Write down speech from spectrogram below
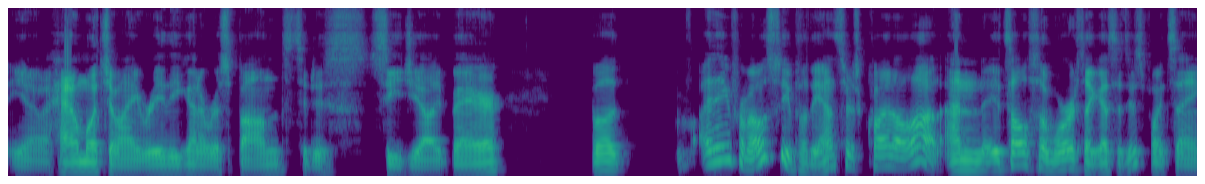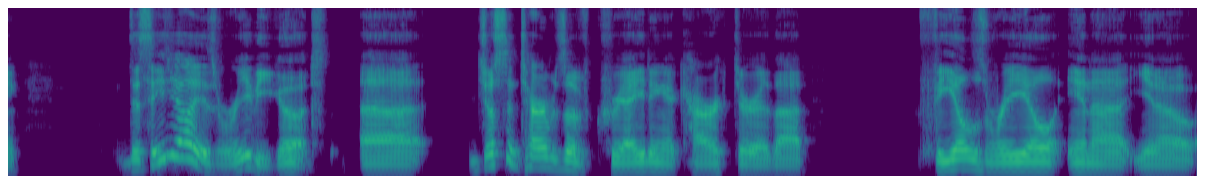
you know how much am I really going to respond to this CGI bear. But I think for most people, the answer is quite a lot, and it's also worth, I guess, at this point saying the CGI is really good. Uh, just in terms of creating a character that feels real in a you know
